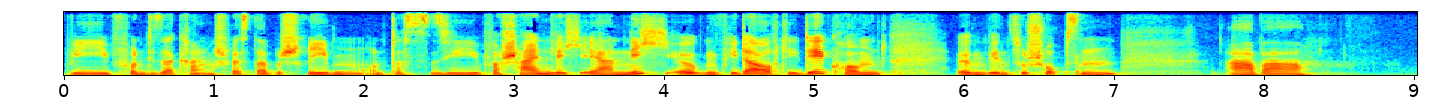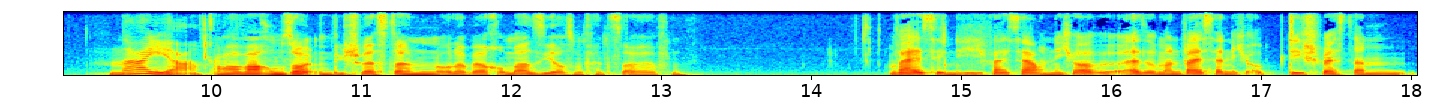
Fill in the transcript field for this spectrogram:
wie von dieser Krankenschwester beschrieben. Und dass sie wahrscheinlich eher nicht irgendwie da auf die Idee kommt, irgendwen zu schubsen. Aber naja, Aber warum sollten die Schwestern oder wer auch immer sie aus dem Fenster werfen? weiß ich nicht. Ich weiß ja auch nicht, ob, also man weiß ja nicht, ob die Schwestern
